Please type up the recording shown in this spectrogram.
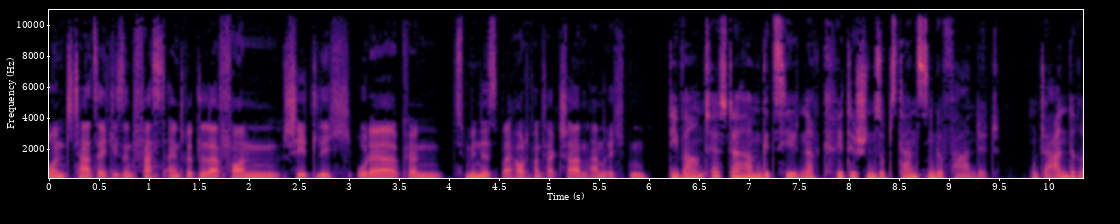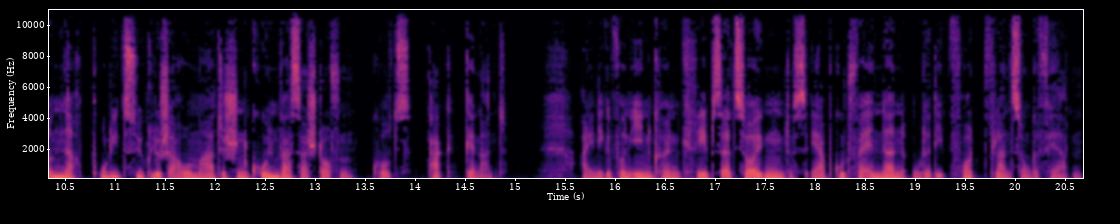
Und tatsächlich sind fast ein Drittel davon schädlich oder können zumindest bei Hautkontakt Schaden anrichten. Die Warntester haben gezielt nach kritischen Substanzen gefahndet, unter anderem nach polyzyklisch aromatischen Kohlenwasserstoffen, kurz PAC genannt. Einige von ihnen können Krebs erzeugen, das Erbgut verändern oder die Fortpflanzung gefährden.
